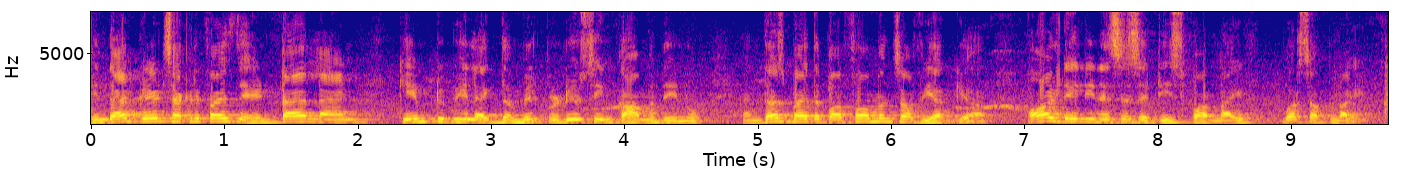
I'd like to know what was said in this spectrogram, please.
in that great sacrifice, the entire land came to be like the milk producing Kamadhenu, and thus by the performance of Yajna, all daily necessities for life were supplied.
